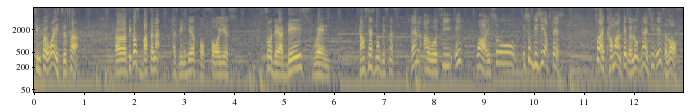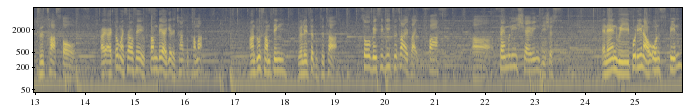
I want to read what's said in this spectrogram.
Simple, what is Cha? Uh, because Butternut has been here for four years. So there are days when downstairs no business. Then I will see, eh, wow, it's so, it's so busy upstairs. So I come out and take a look, then I see there's a lot of Cha stalls. I, I told myself, say, if someday I get a chance to come up and do something related to Cha. So basically, Cha is like fast, uh, family sharing dishes. And then we put in our own spin.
